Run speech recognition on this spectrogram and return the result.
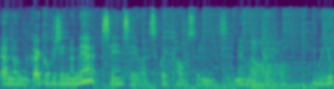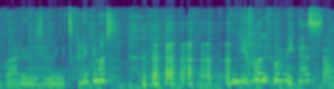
あの外国人のね先生はすごい顔するんですよね毎回。あでもよくあるんですよみんな疲れてます。日本の皆さん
